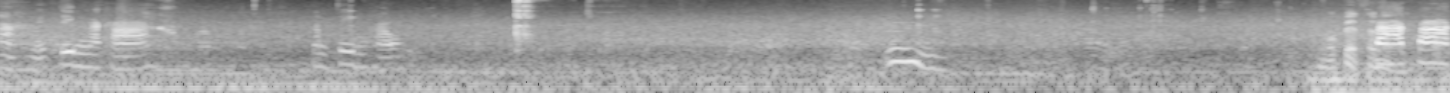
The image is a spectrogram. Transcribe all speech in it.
อะนี่จิ้มนะคะ น้ำจิ้มเขาอืมหัวเป็ดสปานะกปาก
